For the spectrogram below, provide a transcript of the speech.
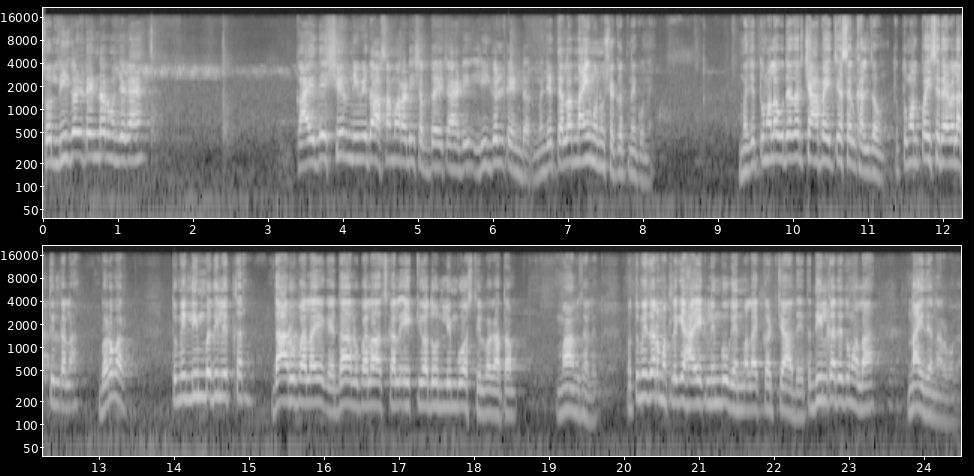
सो लीगल टेंडर म्हणजे काय? कायदेशीर निविदा असा मराठी शब्द याच्यासाठी लीगल टेंडर म्हणजे त्याला नाही म्हणू शकत नाही कोणी. म्हणजे तुम्हाला उद्या जर चहा प्यायची असेल खाली जाऊन तर तुम्हाला पैसे द्यावे लागतील त्याला. बरोबर? तुम्ही लिंब दिलेत तर? दहा रुपयाला एक आहे दहा रुपयाला आजकाल एक किंवा दोन लिंबू असतील बघा आता महाग झालेत. मग तुम्ही जर म्हटलं की हा एक लिंबू घेईन मला एक कट चहा दे तर देईल का ते तुम्हाला? नाही देणार बघा.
